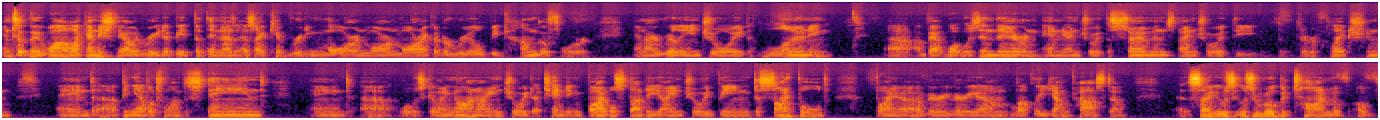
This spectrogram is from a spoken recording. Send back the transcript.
and took me a while. Like initially, I would read a bit, but then as, as I kept reading more and more and more, I got a real big hunger for it, and I really enjoyed learning uh, about what was in there, and, and enjoyed the sermons. I enjoyed the the, the reflection, and uh, being able to understand and uh, what was going on. I enjoyed attending Bible study. I enjoyed being discipled by a, a very very um, lovely young pastor so it was it was a real good time of, of,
